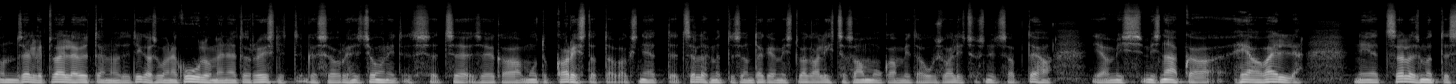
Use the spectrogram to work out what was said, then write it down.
on selgelt välja ütelnud, et igasugune kuulumine terroristlikesse organisatsioonidesse, et see, see ka muutub karistatavaks, nii et, et selles mõttes on tegemist väga lihtsa sammuga, mida uus valitsus nüüd saab teha ja mis, mis näeb ka hea välja. nii et selles mõttes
